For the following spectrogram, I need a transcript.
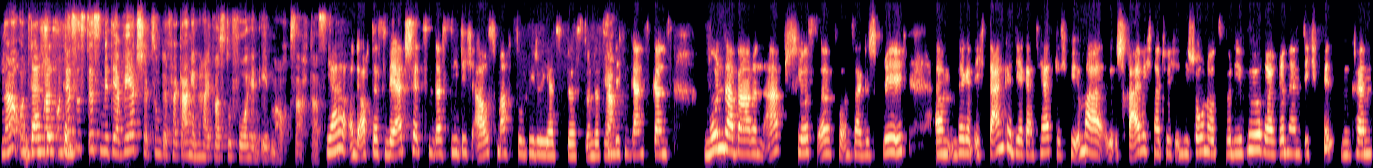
Na, und, das man, und das ist das mit der Wertschätzung der Vergangenheit, was du vorhin eben auch gesagt hast. Ja, und auch das Wertschätzen, dass sie dich ausmacht, so wie du jetzt bist. Und das ja. finde ich einen ganz, ganz wunderbaren Abschluss äh, für unser Gespräch. Ähm, Birgit, ich danke dir ganz herzlich. Wie immer schreibe ich natürlich in die Shownotes, wo die Hörerinnen dich finden können.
